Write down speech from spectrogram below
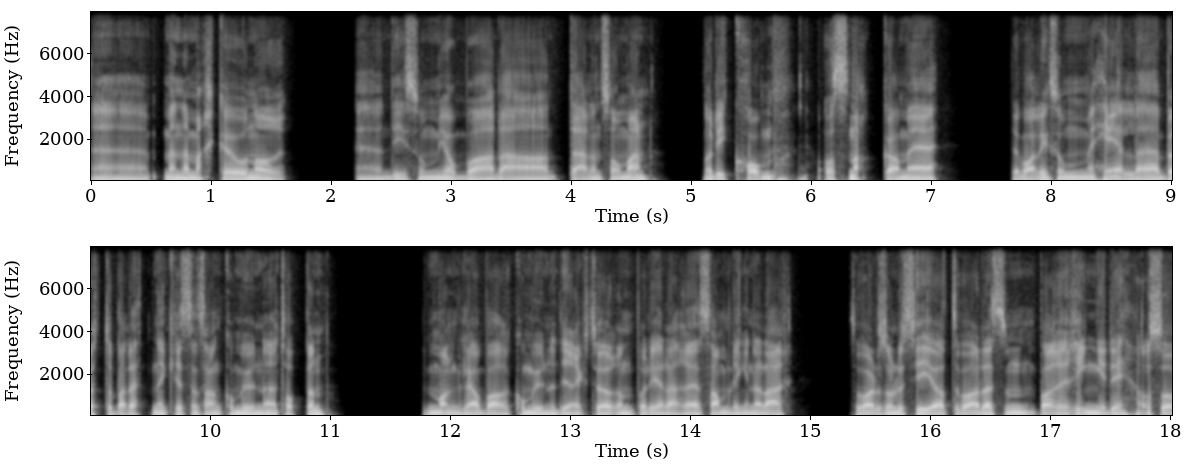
Eh, men jeg merka jo når de som jobba der, der den sommeren, når de kom og snakka med Det var liksom hele bøtteballetten i Kristiansand kommune-toppen. Mangla bare kommunedirektøren på de der samlingene der. Så var det som du sier, at det var det som bare ringer de, og så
